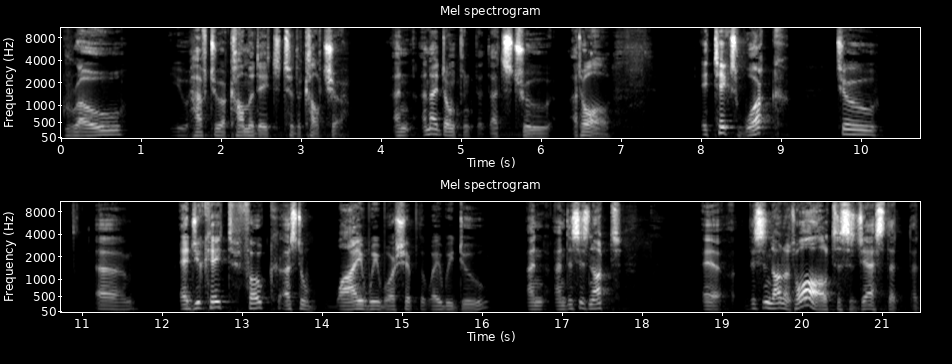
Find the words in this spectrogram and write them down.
grow, you have to accommodate to the culture. And, and I don't think that that's true at all. It takes work to um, educate folk as to why we worship the way we do. And, and this is not uh, this is not at all to suggest that, that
